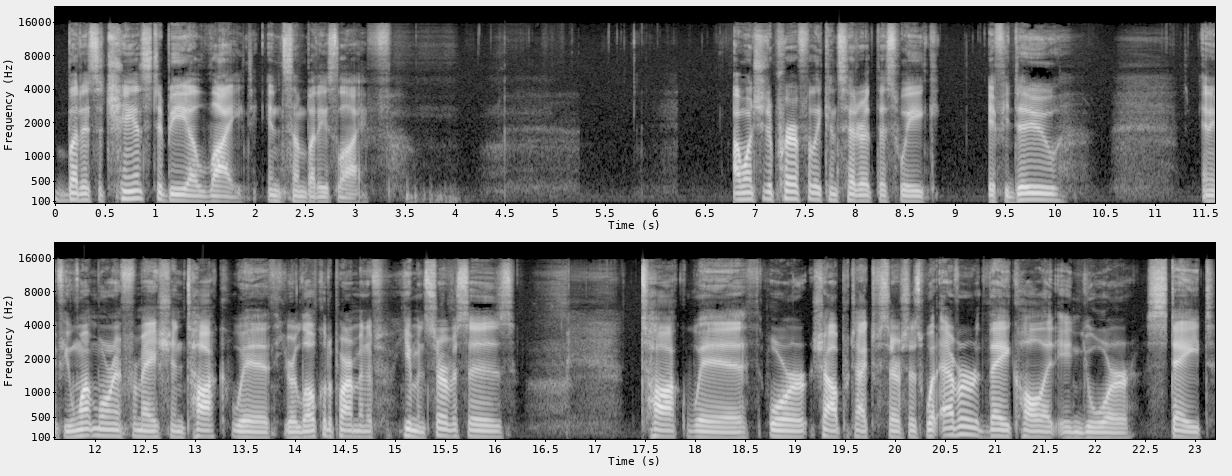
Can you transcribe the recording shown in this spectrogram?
but it's a chance to be a light in somebody's life. I want you to prayerfully consider it this week. If you do, and if you want more information, talk with your local Department of Human Services, talk with, or Child Protective Services, whatever they call it in your state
